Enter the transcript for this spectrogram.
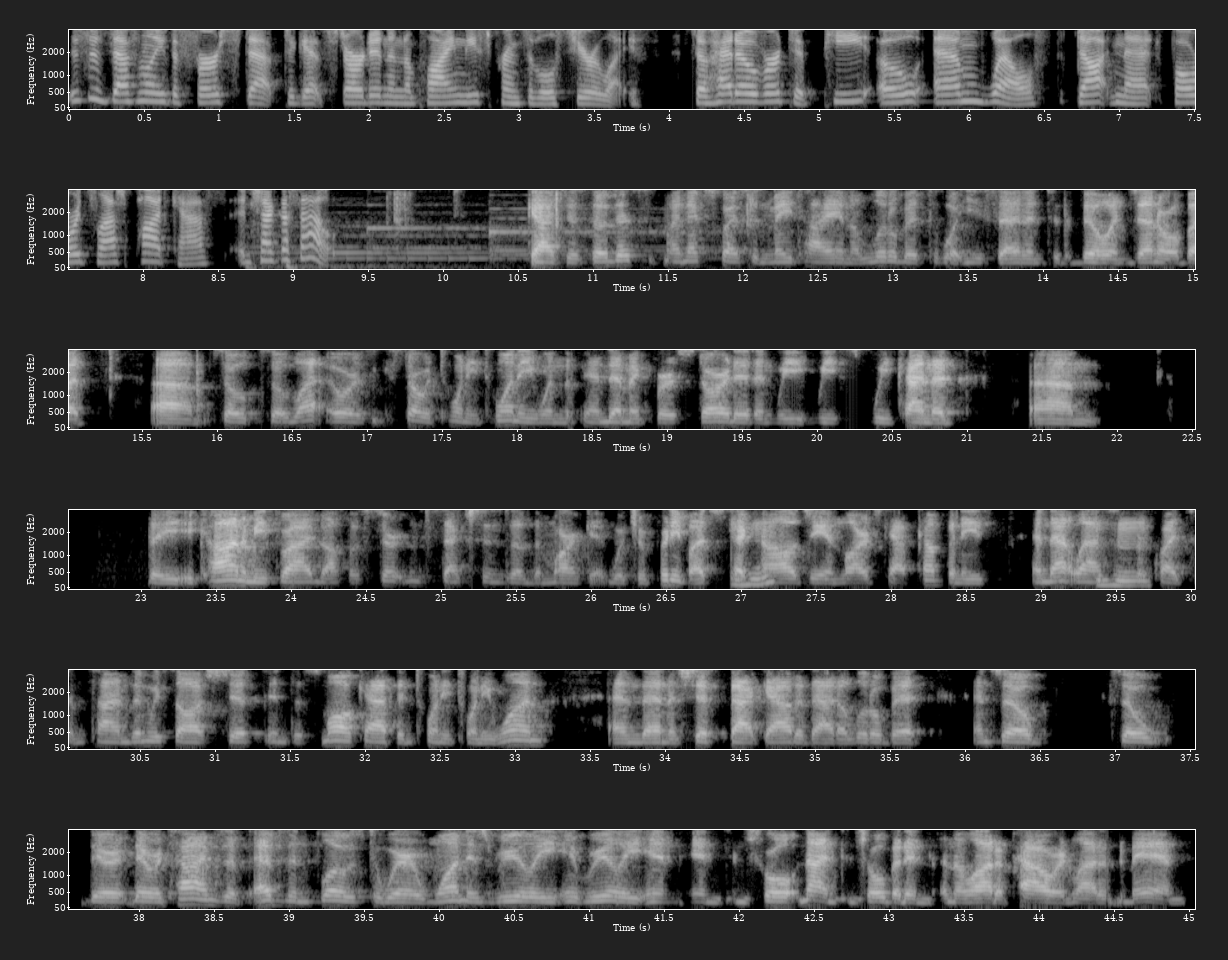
this is definitely the first step to get started in applying these principles to your life. So head over to pomwealth.net forward slash podcast and check us out. Gotcha. So this, my next question may tie in a little bit to what you said and to the bill in general, but um, so so or start with 2020 when the pandemic first started and we we we kind of um, the economy thrived off of certain sections of the market, which are pretty much mm-hmm. technology mm-hmm. and large cap companies. And that lasted mm-hmm. for quite some time. Then we saw a shift into small cap in 2021, and then a shift back out of that a little bit. And so, so there there were times of ebbs and flows to where one is really it really in in control, not in control, but in, in a lot of power and a lot of demand.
